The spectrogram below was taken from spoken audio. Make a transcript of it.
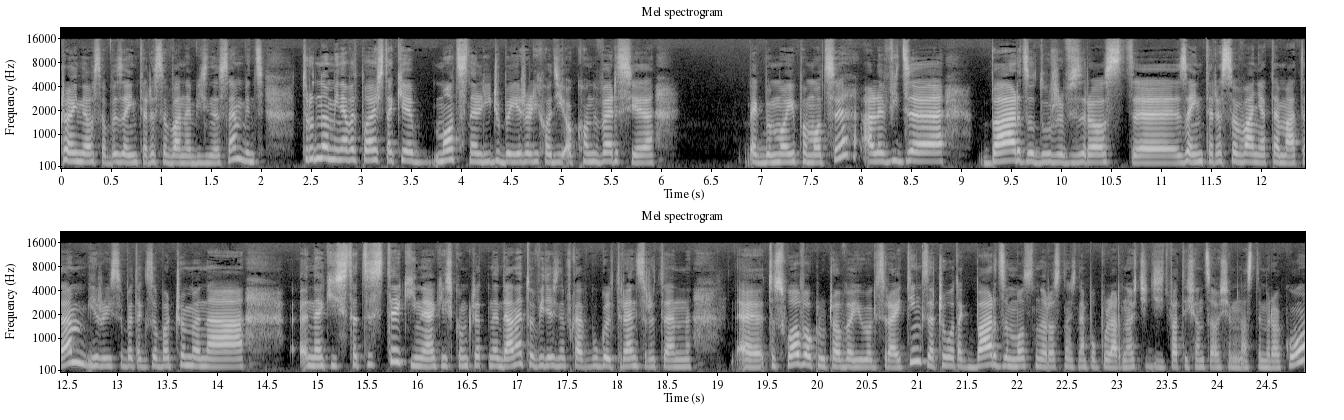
kolejne osoby zainteresowane biznesem, więc trudno mi nawet podać takie mocne liczby, jeżeli chodzi o konwersję jakby mojej pomocy, ale widzę bardzo duży wzrost e, zainteresowania tematem. Jeżeli sobie tak zobaczymy na, na jakieś statystyki, na jakieś konkretne dane, to widać na przykład w Google Trends, że ten e, to słowo kluczowe UX Writing zaczęło tak bardzo mocno rosnąć na popularności gdzieś w 2018 roku.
